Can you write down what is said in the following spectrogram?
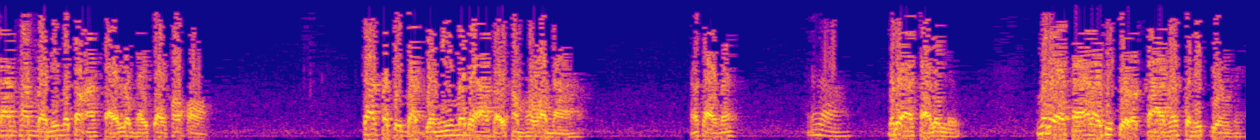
การทำแบบนี้ไม่ต้องอาศัยลมหายใจเข้าออก การปฏิบัติอย่างนี้ไม่ได้อาศัยคำภาวนา อาศัยไหมไม่ได้ไม่ได้อาศัยเลยเลยไม่ได้อาศัยอะไรที่เกี่ยวกับกายแม้แต่นิดเดียวเลย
